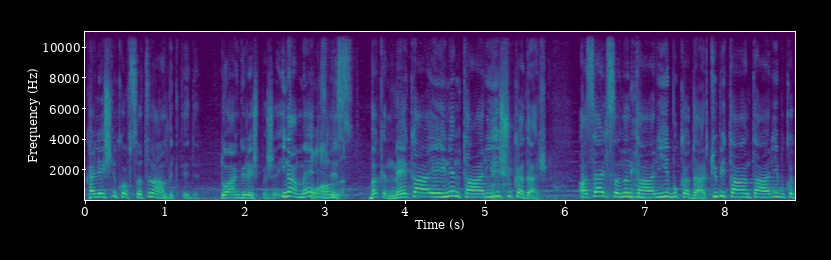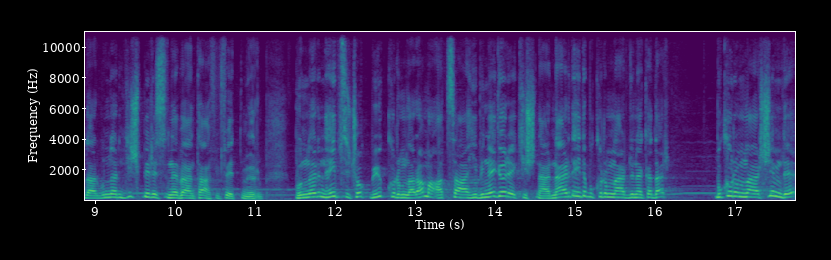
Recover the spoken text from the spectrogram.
Kaleşnikov satın aldık dedi. Doğan Güreş Paşa. İnanmayan O anla- izlesin. Bakın MKE'nin tarihi şu kadar. Aselsan'ın tarihi bu kadar. TÜBİTAK'ın tarihi bu kadar. Bunların hiçbirisine ben tahfif etmiyorum. Bunların hepsi çok büyük kurumlar ama at sahibine göre kişiler. Neredeydi bu kurumlar düne kadar? Bu kurumlar şimdi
